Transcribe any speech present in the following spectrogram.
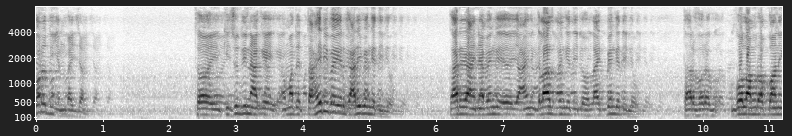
করে দিয়েন ভাইজান। তো এই কিছুদিন আগে আমাদের তাহেরি ভাইয়ের গাড়ি ভেঙে দিল। গাড়ির আয়না ভেঙে আইন গ্লাস ভেঙে দিল লাইট ভেঙে দিল। তারপরে গোলাম রব্বানি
